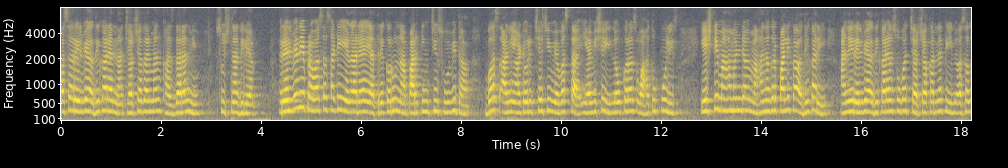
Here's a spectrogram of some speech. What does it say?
असं रेल्वे अधिकाऱ्यांना चर्चेदरम्यान खासदारांनी सूचना दिल्या. रेल्वेने प्रवासासाठी येणाऱ्या यात्रेकरूंना पार्किंगची सुविधा बस आणि ऑटो रिक्षाची व्यवस्था याविषयी लवकरच वाहतूक पोलीस एस टी महामंडळ महानगरपालिका अधिकारी आणि रेल्वे अधिकाऱ्यांसोबत चर्चा करण्यात येईल असं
